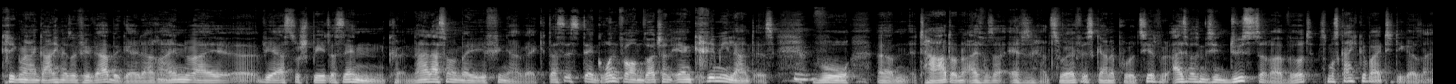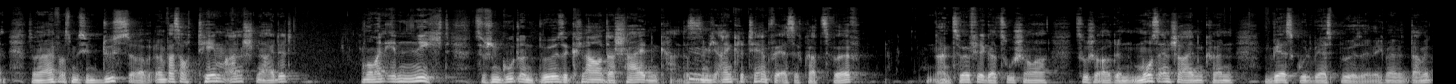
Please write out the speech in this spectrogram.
kriegen wir dann gar nicht mehr so viel Werbegelder rein, weil äh, wir erst so spät das senden können. Na, lassen wir mal die Finger weg. Das ist der Grund, warum Deutschland eher ein Krimiland ist, mhm. wo ähm, Tat und alles, was FSK 12 ist, gerne produziert wird alles, was ein bisschen düsterer wird, es muss gar nicht gewalttätiger sein, sondern einfach was ein bisschen düsterer wird und was auch Themen anschneidet, wo man eben nicht zwischen Gut und Böse klar unterscheiden kann. Das ist mhm. nämlich ein Kriterium für SFK 12. Ein zwölfjähriger Zuschauer, Zuschauerin muss entscheiden können, wer ist gut, wer ist böse. Ich meine, damit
